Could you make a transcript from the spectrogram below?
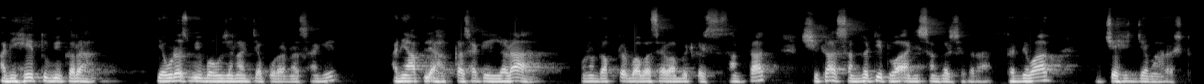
आणि हे तुम्ही करा एवढंच मी बहुजनांच्या पुराणात सांगेन. आणि आपल्या हक्कासाठी लढा म्हणून डॉक्टर बाबासाहेब आंबेडकर सांगतात. शिका संघटित व्हा आणि संघर्ष करा. धन्यवाद. जय हिंद जय महाराष्ट्र.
